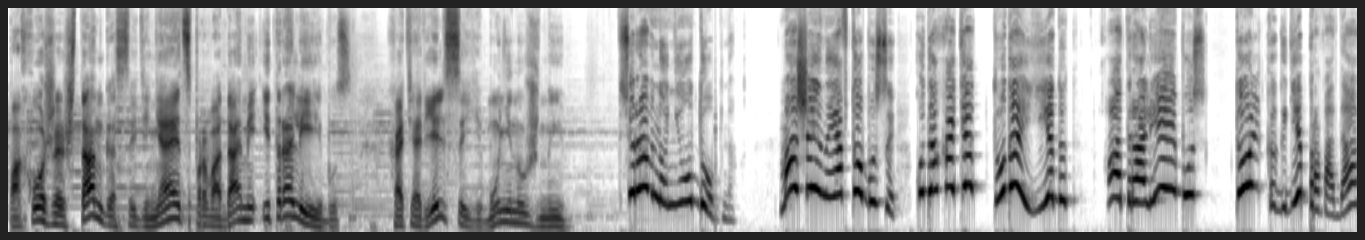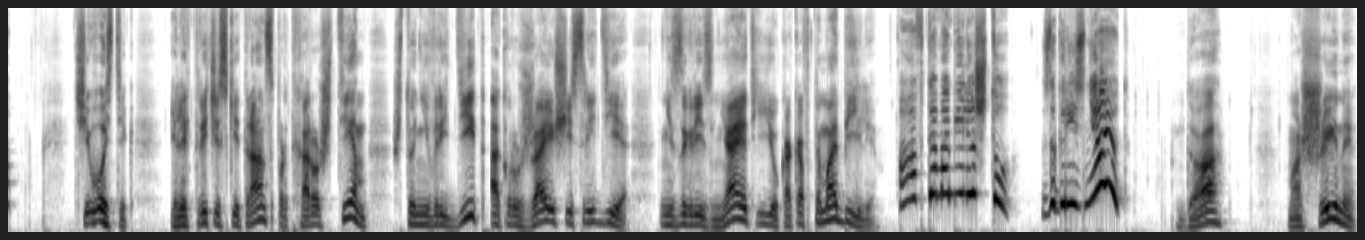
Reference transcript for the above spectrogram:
Похожая штанга соединяет с проводами и троллейбус, хотя рельсы ему не нужны. Все равно неудобно. Машины и автобусы куда хотят, туда и едут А троллейбус только где провода. Чевостик, Электрический транспорт хорош тем, что не вредит окружающей среде, не загрязняет ее, как автомобили. А автомобили что, загрязняют? Да, машины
